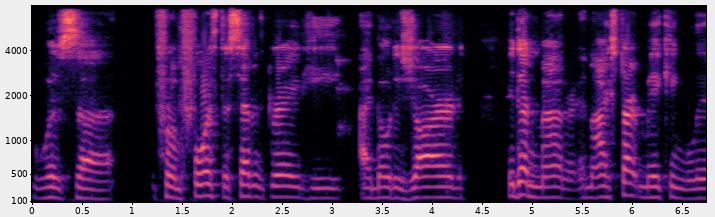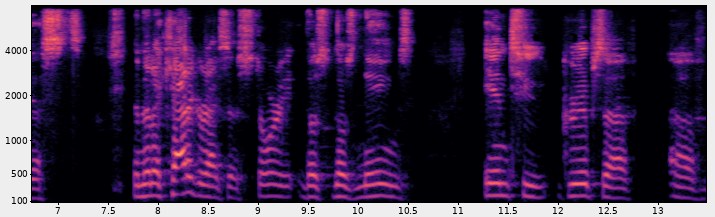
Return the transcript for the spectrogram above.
was uh, from fourth to seventh grade. He I mowed his yard. It doesn't matter, and I start making lists, and then I categorize those story those those names into groups of of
